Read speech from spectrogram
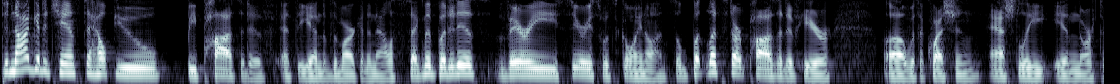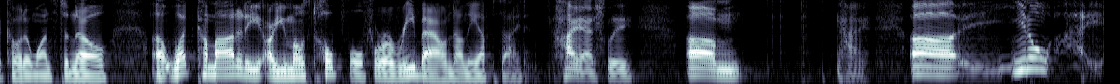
did not get a chance to help you be positive at the end of the market analysis segment, but it is very serious what's going on. So, but let's start positive here uh, with a question. Ashley in North Dakota wants to know uh, what commodity are you most hopeful for a rebound on the upside? Hi, Ashley. Um, hi. Uh, you know, I,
